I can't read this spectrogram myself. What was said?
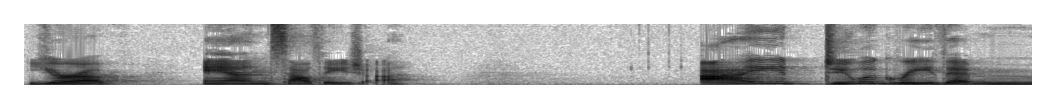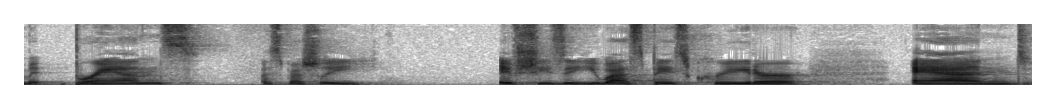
Europe, and South Asia. I do agree that m- brands, especially if she's a US based creator and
